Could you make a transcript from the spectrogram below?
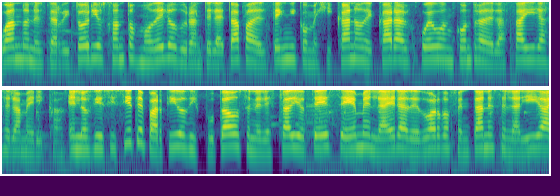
jugando en el territorio Santos Modelo durante la etapa del técnico mexicano de cara al juego en contra de las Águilas del América. En los 17 partidos disputados en el estadio TSM en la era de Eduardo Fentanes en la Liga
